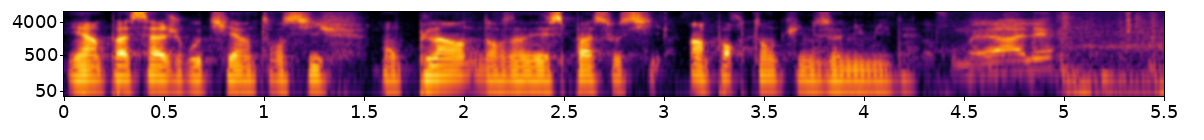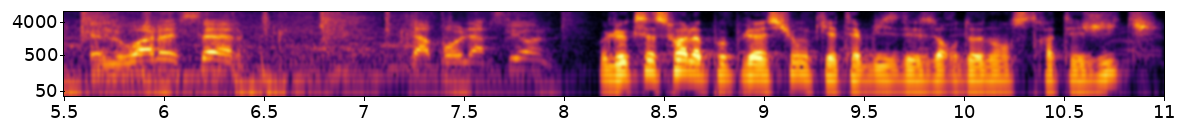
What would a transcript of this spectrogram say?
et un passage routier intensif, en plein dans un espace aussi important qu'une zone humide. Au lieu que ce soit la population qui établisse des ordonnances stratégiques,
